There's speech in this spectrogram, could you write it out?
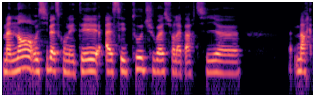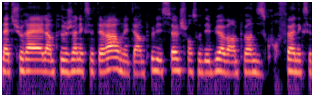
Maintenant aussi parce qu'on était assez tôt, tu vois, sur la partie marque naturelle, un peu jeune, etc. On était un peu les seuls, je pense, au début, à avoir un peu un discours fun, etc.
